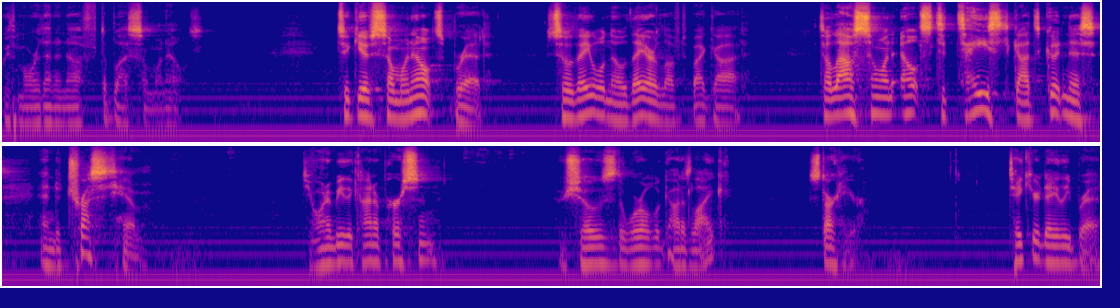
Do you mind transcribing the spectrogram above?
with more than enough to bless someone else. To give someone else bread so they will know they are loved by God. To allow someone else to taste God's goodness and to trust Him. Do you want to be the kind of person who shows the world what God is like, start here. Take your daily bread.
